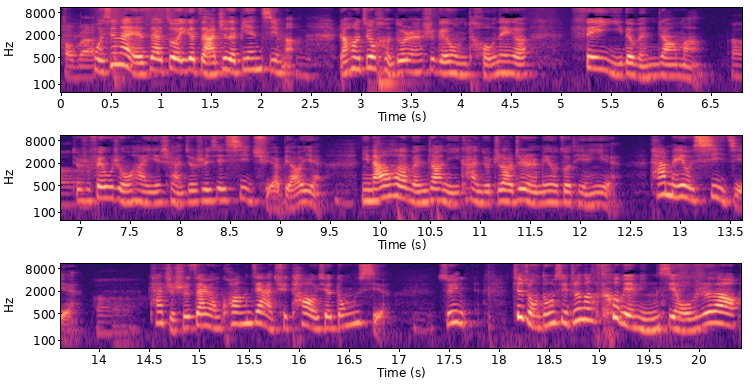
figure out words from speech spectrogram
好吧。我现在也在做一个杂志的编辑嘛，然后就很多人是给我们投那个非遗的文章嘛，嗯就是非物质文化遗产，就是一些戏曲啊表演。你拿到他的文章，你一看你就知道这个人没有做田野，他没有细节，啊他只是在用框架去套一些东西，所以这种东西真的特别明显。我不知道，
